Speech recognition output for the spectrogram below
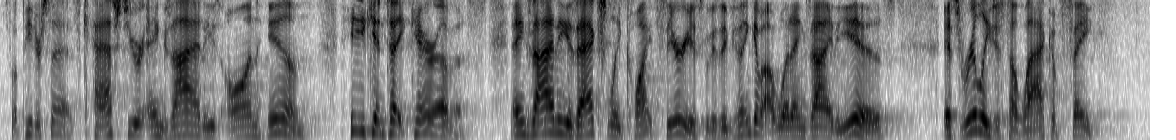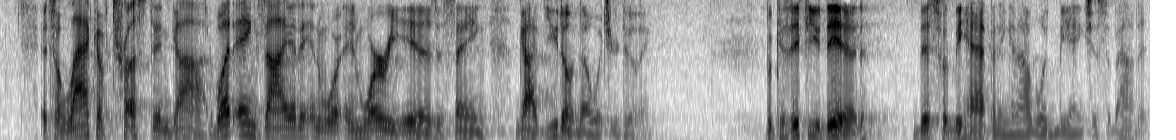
That's what Peter says. Cast your anxieties on Him. He can take care of us. Anxiety is actually quite serious because if you think about what anxiety is, it's really just a lack of faith. It's a lack of trust in God. What anxiety and, worry is, is saying, God, you don't know what you're doing. Because if you did, this would be happening and I wouldn't be anxious about it.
